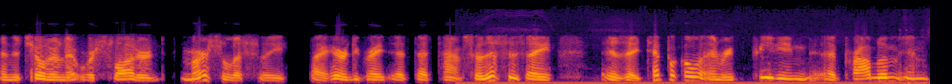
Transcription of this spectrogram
and the children that were slaughtered mercilessly by Herod the Great at that time. So this is a is a typical and repeating uh, problem in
